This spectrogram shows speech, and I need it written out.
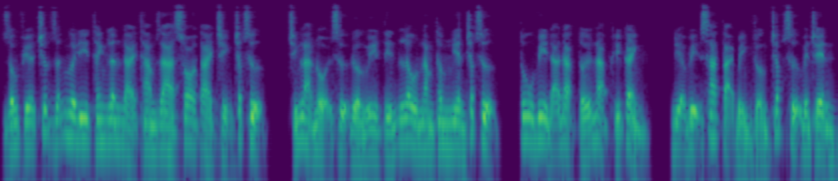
Giống phía trước dẫn ngươi đi thanh lân đài tham gia so tài trịnh chấp sự, chính là nội sự đường uy tín lâu năm thâm niên chấp sự, tu vi đã đạt tới nạp khí cảnh, địa vị xa tại bình thường chấp sự bên trên,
